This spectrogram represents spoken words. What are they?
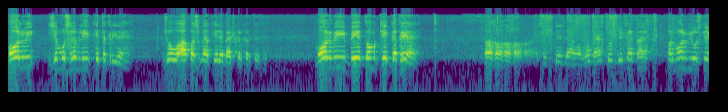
مولوی، یہ مسلم لیگ کی تقریریں ہیں، جو وہ آپس میں اکیلے بیٹھ کر کرتے تھے۔ مولوی بے تم کے گدھے ہیں۔ ہاں ہاں ہاں ہاں, ہاں، سب کے وہ بہن چوٹ یہ کہتا ہے اور مولوی اس کے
